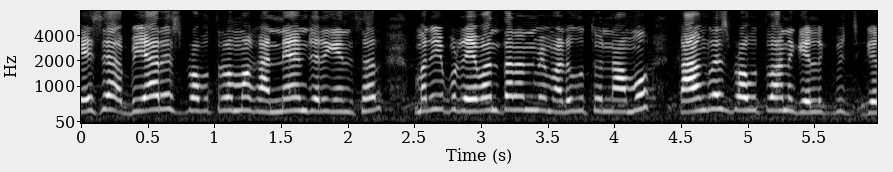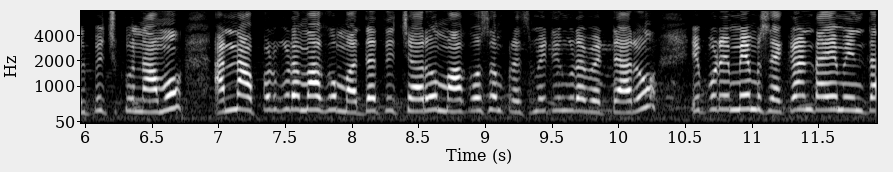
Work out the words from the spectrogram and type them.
కేసీఆర్ బీఆర్ఎస్ ప్రభుత్వం మాకు అన్యాయం జరిగింది సార్ మరి ఇప్పుడు రేవంత్ మేము అడుగుతున్నాము కాంగ్రెస్ ప్రభుత్వాన్ని గెలిపి గెలిపించుకున్నాము అన్న అప్పుడు కూడా మాకు మద్దతు ఇచ్చారు మా కోసం ప్రెస్ మీటింగ్ కూడా పెట్టారు. ఇప్పుడు మేము సెకండ్ టైం ఇంత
